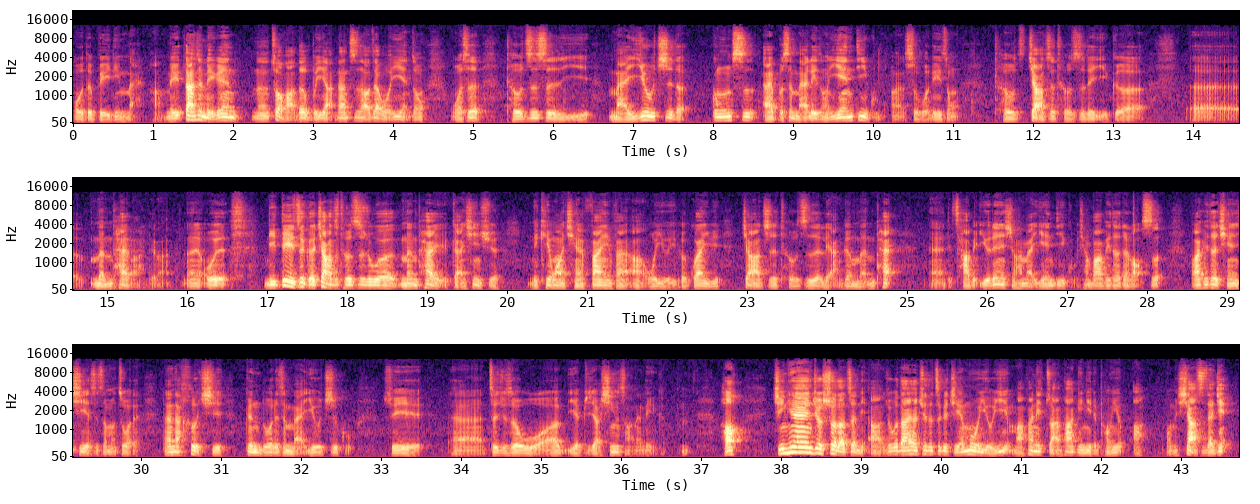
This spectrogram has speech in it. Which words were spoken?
我都不一定买啊，每但是每个人嗯做法都不一样，但至少在我眼中，我是投资是以。买优质的公司，而不是买那种烟蒂股啊，是我的一种投价值投资的一个呃门派吧，对吧？嗯，我你对这个价值投资如果门派感兴趣，你可以往前翻一翻啊，我有一个关于价值投资两个门派，呃的差别。有的人喜欢买烟蒂股，像巴菲特的老师，巴菲特前期也是这么做的，但他后期更多的是买优质股，所以呃，这就是我也比较欣赏的那个。嗯好，今天就说到这里啊！如果大家觉得这个节目有益，麻烦你转发给你的朋友啊！我们下次再见。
